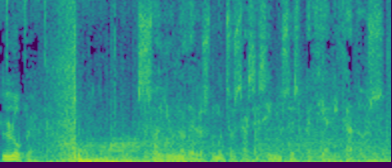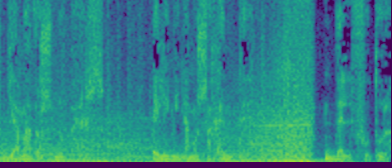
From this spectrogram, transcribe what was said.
Looper. Soy uno de los muchos asesinos especializados llamados loopers. Eliminamos a gente del futuro.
